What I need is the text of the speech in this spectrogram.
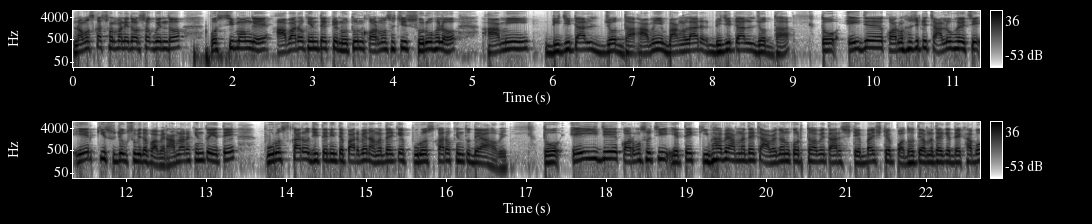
নমস্কার সম্মানী দর্শকবৃন্দ। পশ্চিমবঙ্গে আবারও কিন্তু একটি নতুন কর্মসূচি শুরু হলো। আমি ডিজিটাল যোদ্ধা, আমি বাংলার ডিজিটাল যোদ্ধা। তো এই যে কর্মসূচিটি চালু হয়েছে, এর কি সুযোগ সুবিধা পাবেন? আপনারা কিন্তু এতে পুরস্কারও জিতে নিতে পারবেন, আপনাদেরকে পুরস্কারও কিন্তু দেয়া হবে। তো এই যে কর্মসূচি, এতে কীভাবে আপনাদেরকে আবেদন করতে হবে, তার স্টেপ বাই স্টেপ পদ্ধতি আপনাদেরকে দেখাবো।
